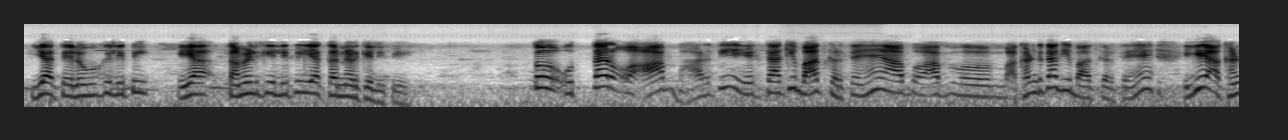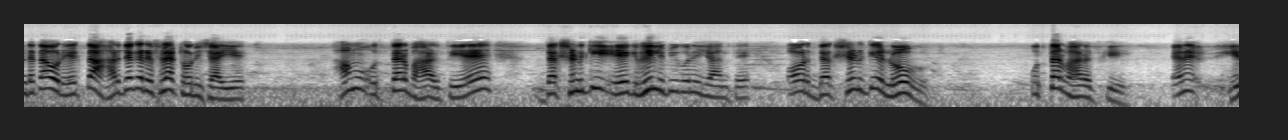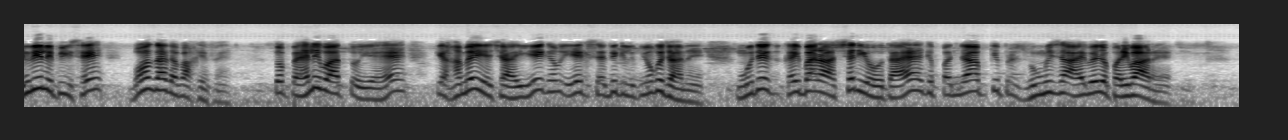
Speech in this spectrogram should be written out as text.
या तेलुगु की लिपि या तमिल की लिपि या कन्नड़ की लिपि। तो उत्तर, आप भारतीय एकता की बात करते हैं, आप आप अखंडता की बात करते हैं, ये अखंडता और एकता हर जगह रिफ्लेक्ट होनी चाहिए। हम उत्तर भारतीय दक्षिण की एक भी लिपि को नहीं जानते, और दक्षिण के लोग उत्तर भारत की, यानी हिंदी लिपि से बहुत ज़्यादा वाकिफ़ हैं। तो पहली बात तो यह है कि हमें ये चाहिए कि हम एक से अधिक लिपियों को जानें। मुझे कई बार आश्चर्य होता है कि पंजाब की पृष्ठभूमि से आए हुए जो परिवार हैं,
